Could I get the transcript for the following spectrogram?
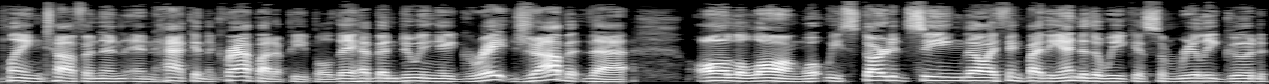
playing tough, and then and hacking the crap out of people. They have been doing a great job at that all along. What we started seeing, though, I think by the end of the week, is some really good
